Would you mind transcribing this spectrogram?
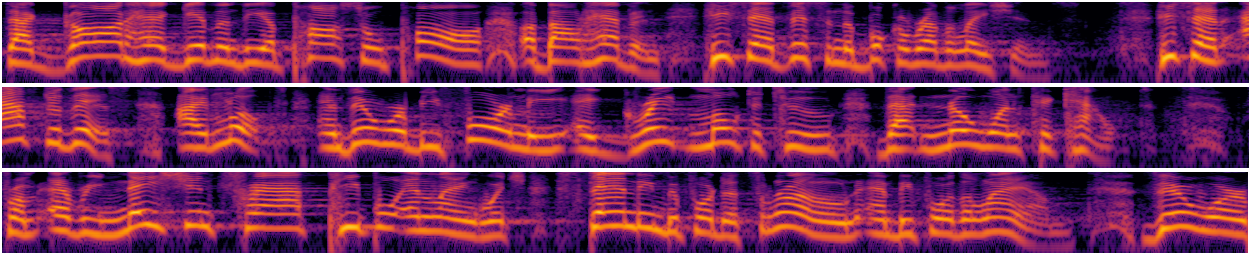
that God had given the Apostle Paul about heaven. He said this in the book of Revelations. He said, After this, I looked, and there were before me a great multitude that no one could count from every nation, tribe, people, and language standing before the throne and before the Lamb. There were,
